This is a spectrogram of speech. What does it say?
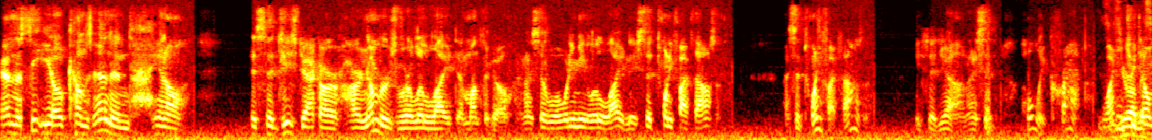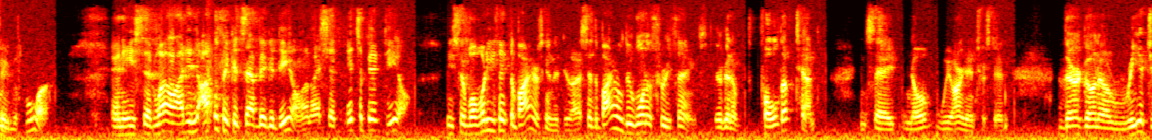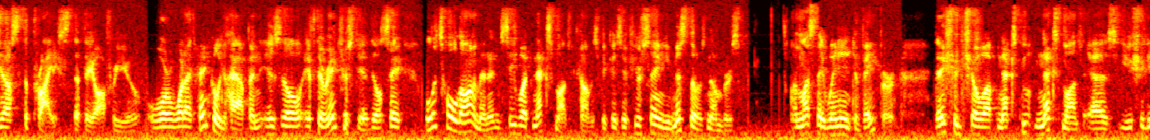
and the CEO comes in and you know, he said, "Geez, Jack, our our numbers were a little light a month ago." And I said, "Well, what do you mean a little light?" And he said, 25,000. I said, 25,000? He said, "Yeah." And I said, "Holy crap! Why didn't you tell me before?" And he said, "Well, I didn't. I don't think it's that big a deal." And I said, "It's a big deal." He said, "Well, what do you think the buyer's going to do?" I said, "The buyer will do one of three things. They're going to fold up tent and say, no, we aren't interested.' They're going to readjust the price that they offer you, or what I think will happen is they'll, if they're interested, they'll say, well, let's hold on a minute and see what next month comes. Because if you're saying you missed those numbers, unless they went into vapor, they should show up next next month as you should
